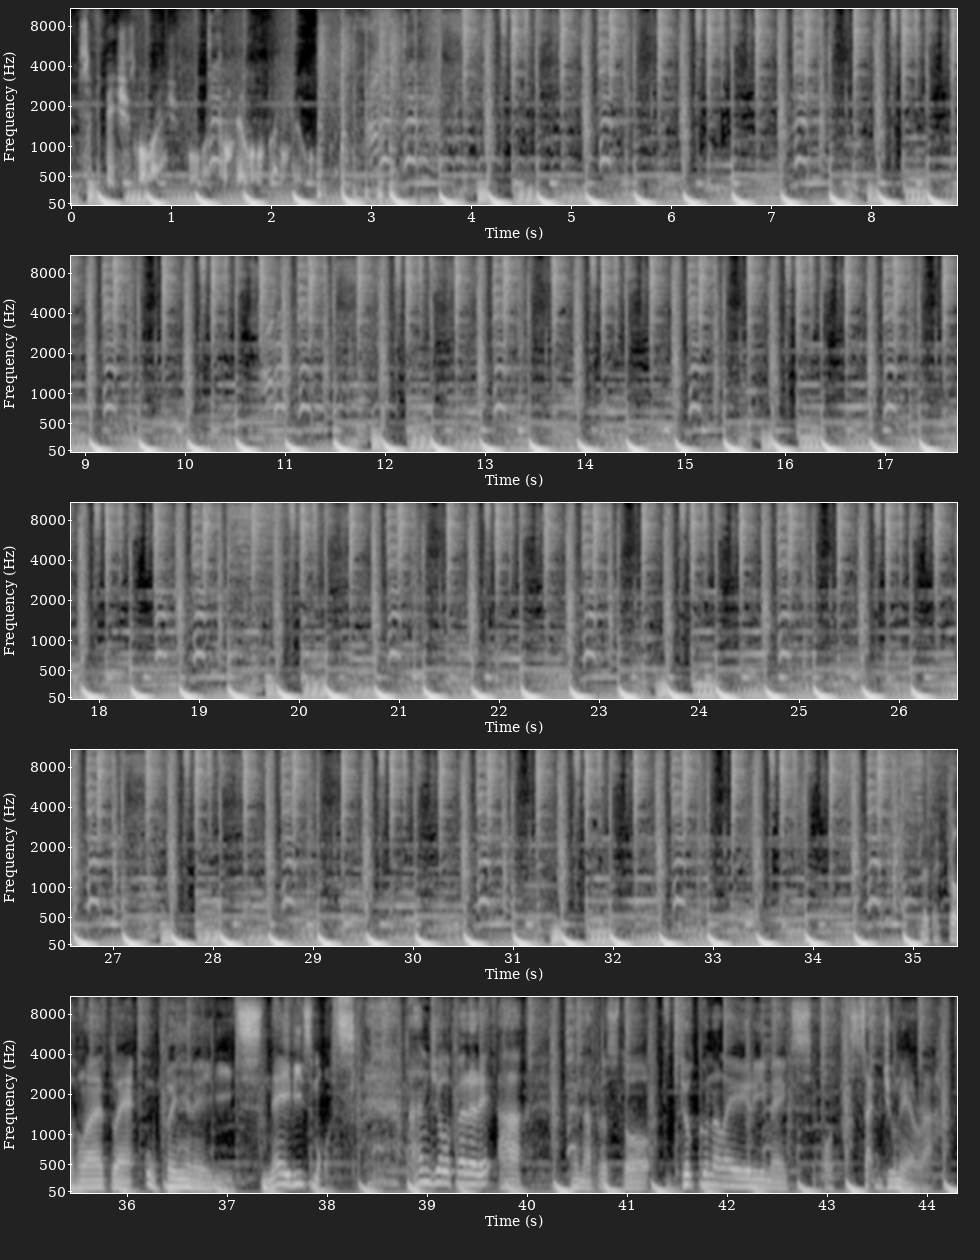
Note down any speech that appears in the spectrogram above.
Sympathisch for euch. Komm, wir tohle to je úplně nejvíc, nejvíc moc. Angelo Ferreri a naprosto dokonalý remix od Sub Juniora.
